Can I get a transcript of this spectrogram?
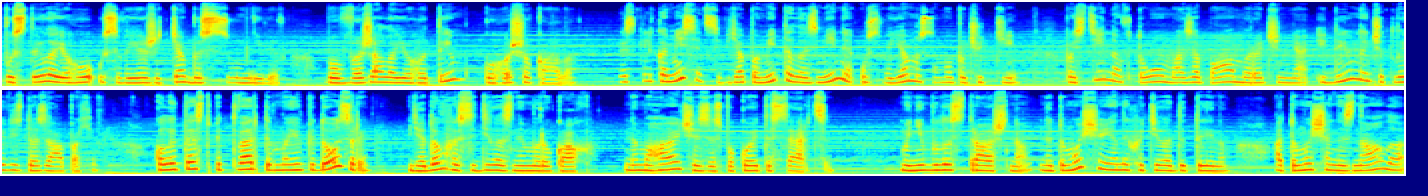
впустила його у своє життя без сумнівів, бо вважала його тим, кого шукала. Через кілька місяців я помітила зміни у своєму самопочутті, постійна втома, запаморочення і дивна чутливість до запахів. Коли тест підтвердив мої підозри, я довго сиділа з ним у руках, намагаючись заспокоїти серце. Мені було страшно не тому, що я не хотіла дитину, а тому, що не знала,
